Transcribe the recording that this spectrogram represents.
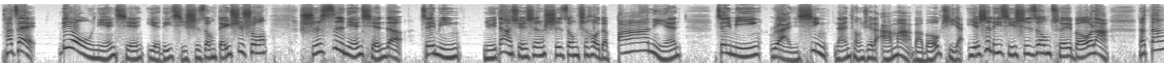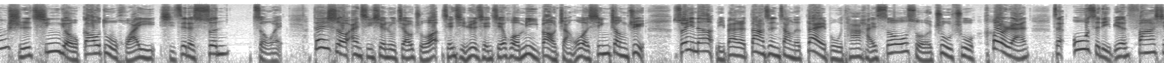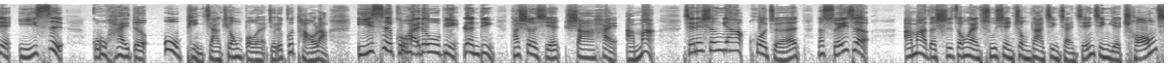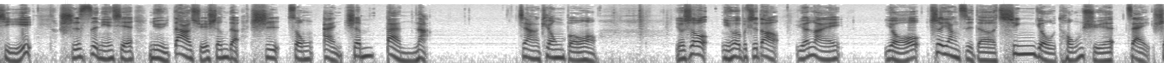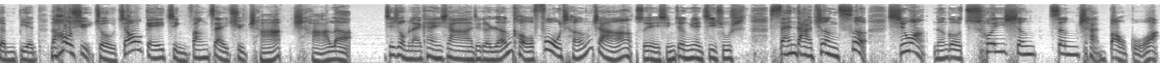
他在六年前也离奇失踪，等于是说，十四年前的这名女大学生失踪之后的八年，这名阮姓男同学的阿嬷巴宝奇呀，也是离奇失踪，崔博啦。那当时亲友高度怀疑是这个孙。走哎，但是哦，案情陷入焦灼。检警日前接获密报，掌握新证据，所以呢，礼拜二大阵仗的逮捕他，还搜索住处，赫然在屋子里边发现疑似骨骸的物品，加恐怖的，就是骨头啦，疑似骨骸的物品，认定他涉嫌杀害阿嬷，前天声押获准。那随着。阿嬷的失踪案出现重大进展，检警也重启十四年前女大学生的失踪案侦办呐。这恐怖哦！有时候你会不知道，原来有这样子的亲友同学在身边，那后续就交给警方再去查查了。接着我们来看一下这个人口负成长，所以行政院寄出三大政策，希望能够催生增产报国啊。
